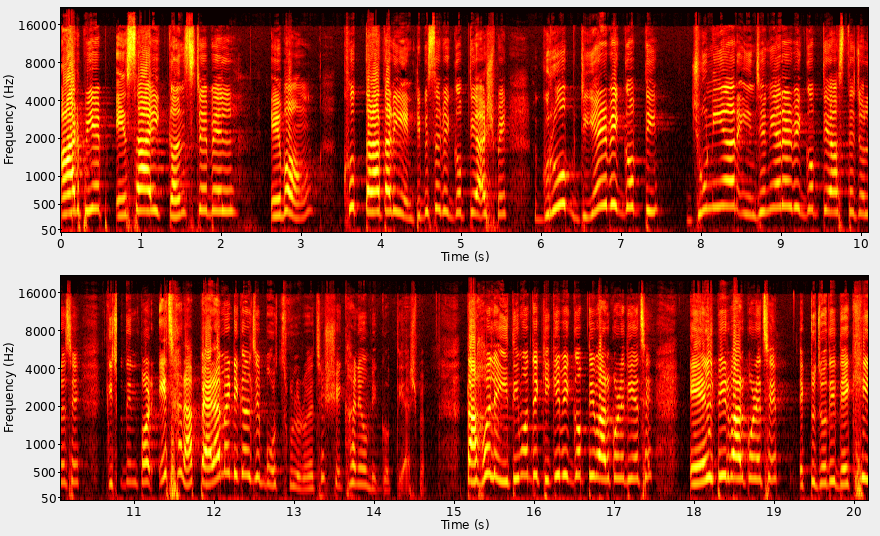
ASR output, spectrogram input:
RPF SI constable এবং খুব তাড়াতাড়ি এনটিপিসির বিজ্ঞপ্তি আসবে। গ্রুপ ডি এর বিজ্ঞপ্তি জুনিয়র ইঞ্জিনিয়ারের বিজ্ঞপ্তি আসতে চলেছে। কিছুদিন পর এছাড়া প্যারামেডিক্যাল যে পোস্টগুলো রয়েছে, সেখানেও বিজ্ঞপ্তি আসবে। তাহলে ইতিমধ্যে কি কি বিজ্ঞপ্তি বার করে দিয়েছে? এলপির বার করেছে। একটু যদি দেখি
